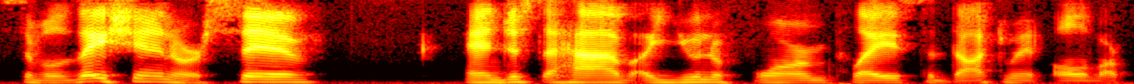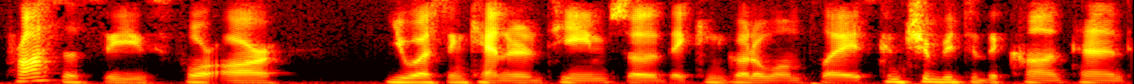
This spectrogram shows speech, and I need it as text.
civilization or Civ, and just to have a uniform place to document all of our processes for our U.S. and Canada team, so that they can go to one place, contribute to the content.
